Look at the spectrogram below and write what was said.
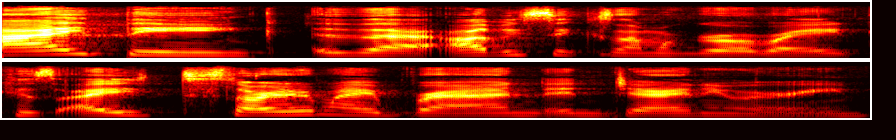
I think that obviously, because I'm a girl, right? Because I started my brand in January,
